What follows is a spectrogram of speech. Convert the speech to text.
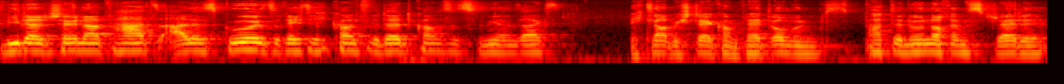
wieder ein schöner Part, alles gut, richtig confident kommst du zu mir und sagst, ich glaube, ich stelle komplett um und hatte nur noch im Straddle.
